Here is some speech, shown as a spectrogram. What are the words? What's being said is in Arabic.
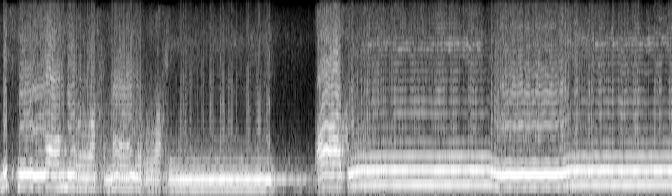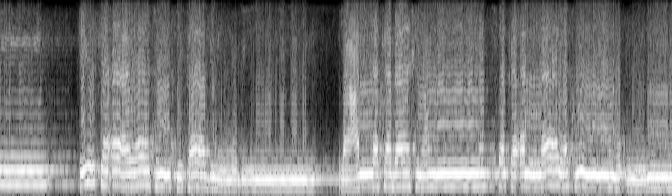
بسم الله الرحمن الرحيم. طاسمين تلك آيات الكتاب المبين. لعلك باخع نفسك ألا يكونوا مؤمنين.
